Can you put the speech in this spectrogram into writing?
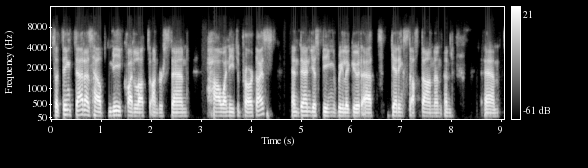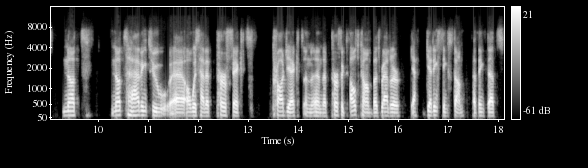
so i think that has helped me quite a lot to understand how i need to prioritize and then just being really good at getting stuff done and, and um, not not having to uh, always have a perfect project and, and a perfect outcome but rather yeah, getting things done. I think that's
